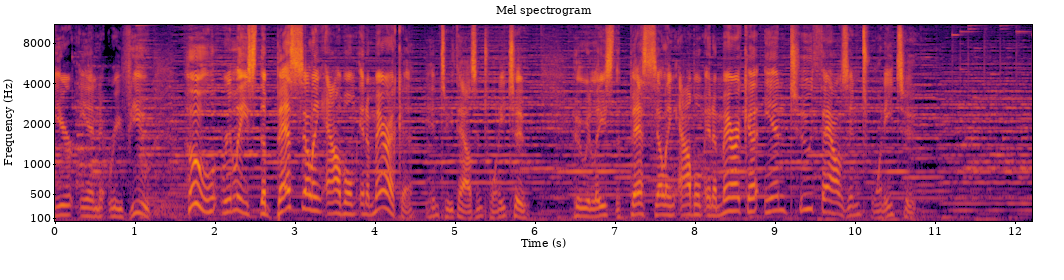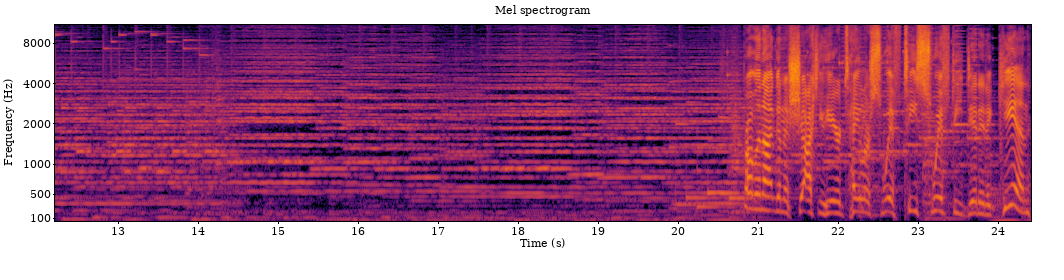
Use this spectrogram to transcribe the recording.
year end review. Who released the best selling album in America in 2022? Who released the best selling album in America in 2022? Probably not going to shock you here. Taylor Swift, T Swifty, did it again.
